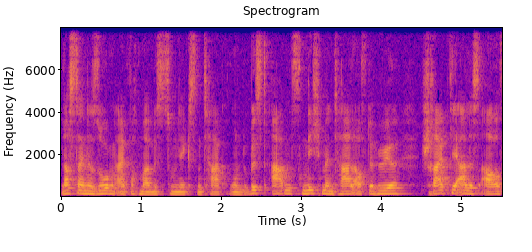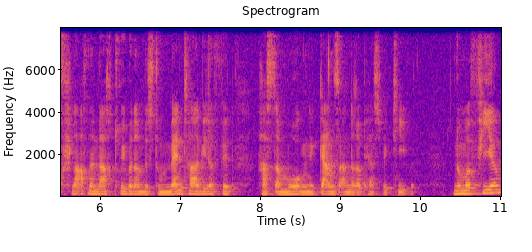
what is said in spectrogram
lass deine Sorgen einfach mal bis zum nächsten Tag ruhen. Du bist abends nicht mental auf der Höhe, schreib dir alles auf, schlaf eine Nacht drüber, dann bist du mental wieder fit, hast am Morgen eine ganz andere Perspektive. Nummer vier,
